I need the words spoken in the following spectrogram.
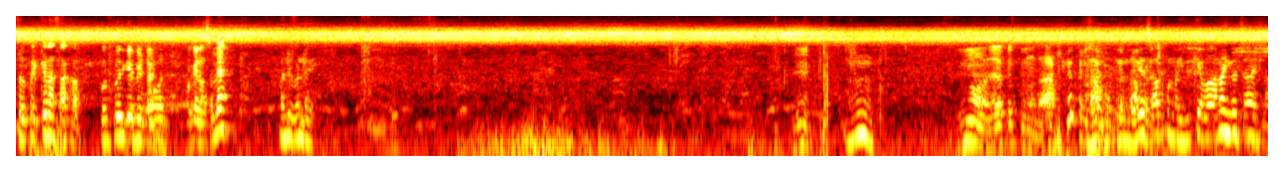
ಸ್ವಲ್ಪ ಇಕ್ಕಣ ಸಾಕು. ಕುದ್ ಕುದ್ಗೆ ಬಿಟ್ಟು ಓಕೆನಾ ಸಮಯ ಬನ್ರಿ ಬನ್ರಿ. ಹ್ಮ್. ಹ್ಞೂ ನೋಡಾ. ಸಾಕು ಇದಕ್ಕೆ ಅಣ್ಣ ಇನ್ನೊಂದು ಚೆನ್ನಾಗಿಲ್ಲ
